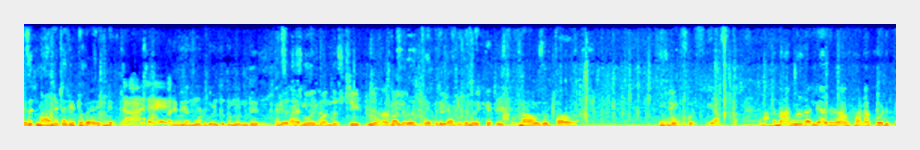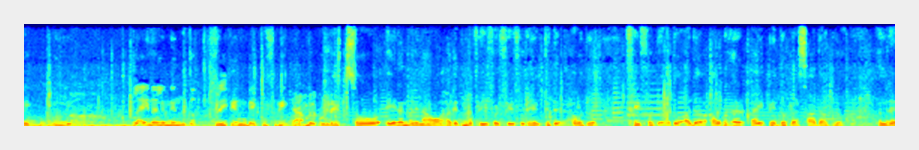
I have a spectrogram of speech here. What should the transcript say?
is mandatory to to wear clothes? Are we are not going to the mandir. We are just going on the street. We are having. ಸ್ವಲ್ಪ ಹೆದರಿಕೆ ಆಗಿದೆ ಅಂದ್ರೆ ನಾವು ಸ್ವಲ್ಪ ಮ್ಯಾಂಗ್ಳೂರಲ್ಲಿ ಆದ್ರೆ ನಾವು ಹಣ ಕೊಡ್ಬೇಕು ಲೈನಲ್ಲಿ ಲೈನ್ ಅಲ್ಲಿ ನಿಂತು ಫ್ರೀ ತಿನ್ಬೇಕು ಫ್ರೀ ಸೊ ಏನಂದ್ರೆ ನಾವು ಆಗದಿಂದ ಫ್ರೀ ಫುಡ್ ಫ್ರೀ ಫುಡ್ ಹೇಳ್ತಿದ್ದೇವೆ ಹೌದು ಫ್ರೀ ಫುಡ್ ಅದು ಅದು ಅವರ ಟೈಪ್ ಇದ್ದು ಪ್ರಸಾದ ಅದು ಅಂದರೆ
